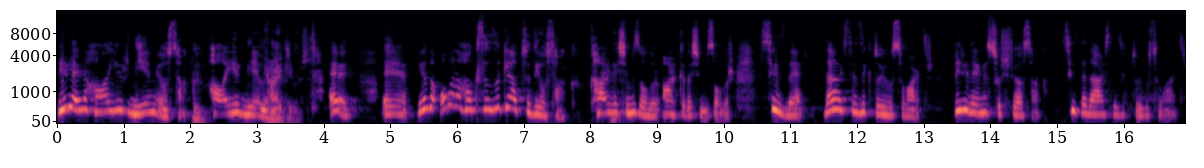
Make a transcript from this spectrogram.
birilerine hayır diyemiyorsak, Hı. hayır diyememek. Hayır diyemiyoruz. Evet. Ee, ya da o bana haksızlık yaptı diyorsak, kardeşimiz olur, arkadaşımız olur. Sizde değersizlik duygusu vardır. Birilerini suçluyorsak, sizde değersizlik duygusu vardır.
